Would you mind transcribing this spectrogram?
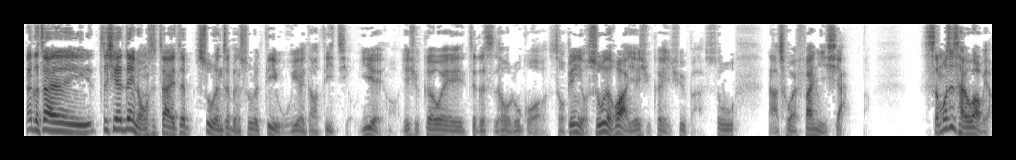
那个在这些内容是在这《素人》这本书的第五页到第九页哈。也许各位这个时候如果手边有书的话，也许可以去把书拿出来翻一下。什么是财务报表？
